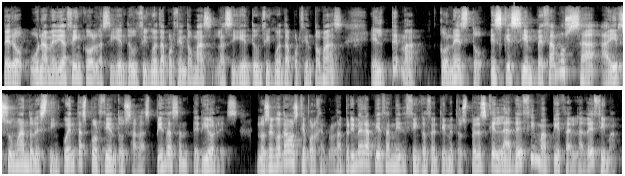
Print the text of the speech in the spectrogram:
pero una media 5, la siguiente un 50% más, la siguiente un 50% más. El tema con esto es que si empezamos a, ir sumándoles 50% a las piezas anteriores, nos encontramos que, por ejemplo, la primera pieza mide 5 centímetros, pero es que la décima pieza, la décima,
